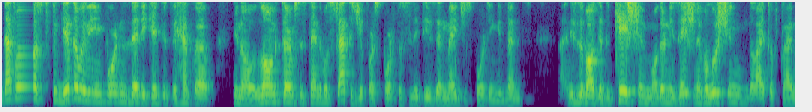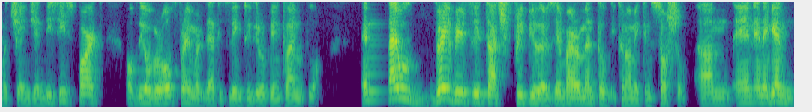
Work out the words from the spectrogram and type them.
that was together with the importance dedicated to have a you know, long-term sustainable strategy for sport facilities and major sporting events. And this is about education, modernization, evolution in the light of climate change. And this is part of the overall framework that is linked to the European climate law. And I will very briefly touch three pillars, environmental, economic, and social. Um, and, and again,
